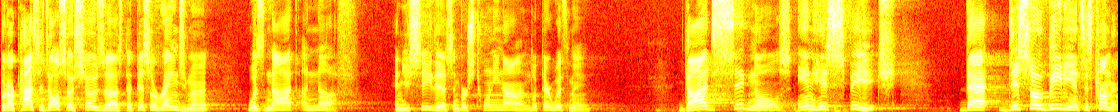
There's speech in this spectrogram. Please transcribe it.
But our passage also shows us that this arrangement was not enough. And you see this in verse 29. Look there with me. God signals in his speech that disobedience is coming.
